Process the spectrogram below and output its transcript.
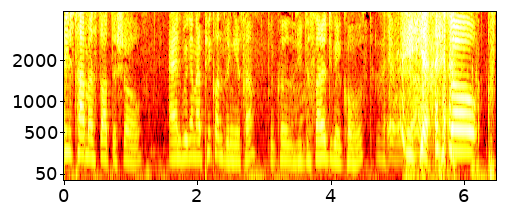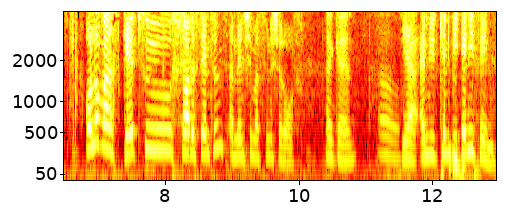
each time I start the show. And we're gonna pick on Zingisa because you decided to be a co-host. so, all of us get to start a sentence and then she must finish it off. Okay. oh, Yeah, and it can be anything,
